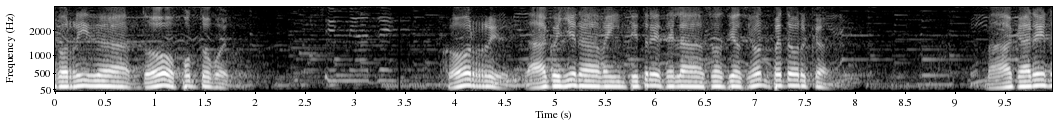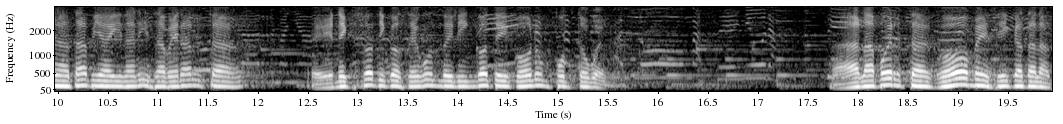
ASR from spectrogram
Corrida, dos puntos buenos. Corre la collera 23 de la Asociación Petorca. Macarena Tapia y Danisa Peralta en exótico segundo y lingote con un punto bueno. A la puerta Gómez y Catalán.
